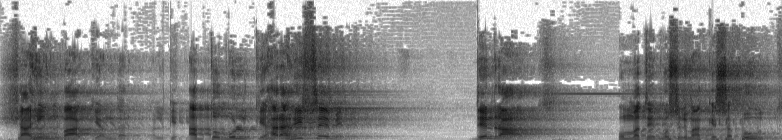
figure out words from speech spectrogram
شاہین باغ کے اندر، بلکہ اب تو ملک کے ہر حصے میں۔ دن رات امت مسلمہ کے سپوت،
